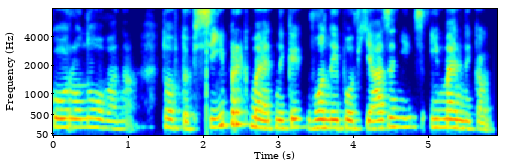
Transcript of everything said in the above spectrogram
Коронована. Тобто всі прикметники, вони пов'язані з іменниками.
